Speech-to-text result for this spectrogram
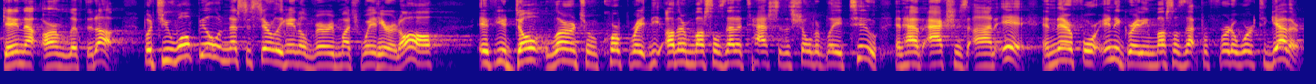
getting that arm lifted up. But you won't be able to necessarily handle very much weight here at all if you don't learn to incorporate the other muscles that attach to the shoulder blade too and have actions on it, and therefore integrating muscles that prefer to work together.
